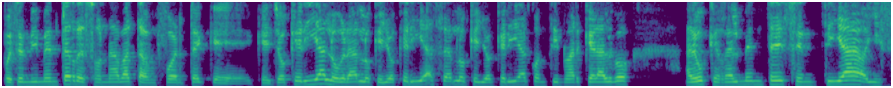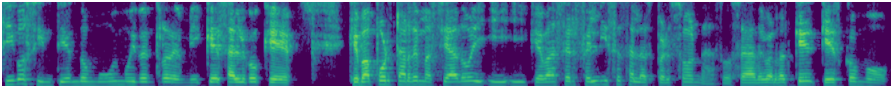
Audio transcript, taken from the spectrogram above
pues en mi mente resonaba tan fuerte que, que, yo quería lograr lo que yo quería hacer, lo que yo quería continuar, que era algo, algo que realmente sentía y sigo sintiendo muy, muy dentro de mí, que es algo que, que va a aportar demasiado y, y, que va a hacer felices a las personas. O sea, de verdad que, que es como...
